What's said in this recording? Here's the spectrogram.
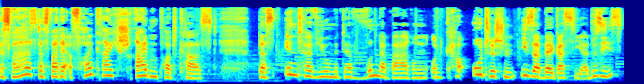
Das war's, das war der Erfolgreich Schreiben Podcast. Das Interview mit der wunderbaren und chaotischen Isabel Garcia. Du siehst,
